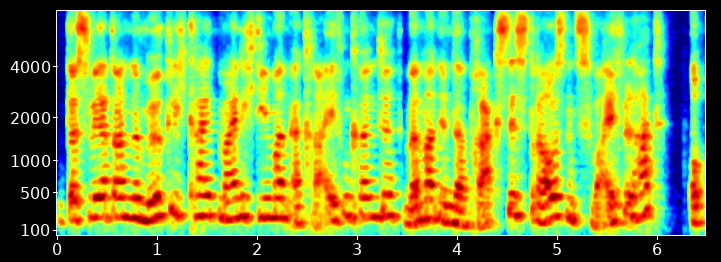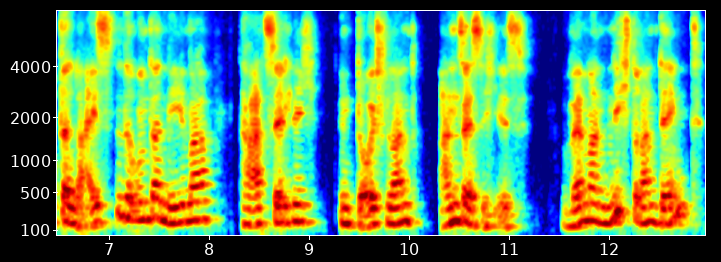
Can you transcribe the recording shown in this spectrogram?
das wäre dann eine Möglichkeit, meine ich, die man ergreifen könnte, wenn man in der Praxis draußen Zweifel hat, ob der leistende Unternehmer tatsächlich in Deutschland ansässig ist. Wenn man nicht dran denkt,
